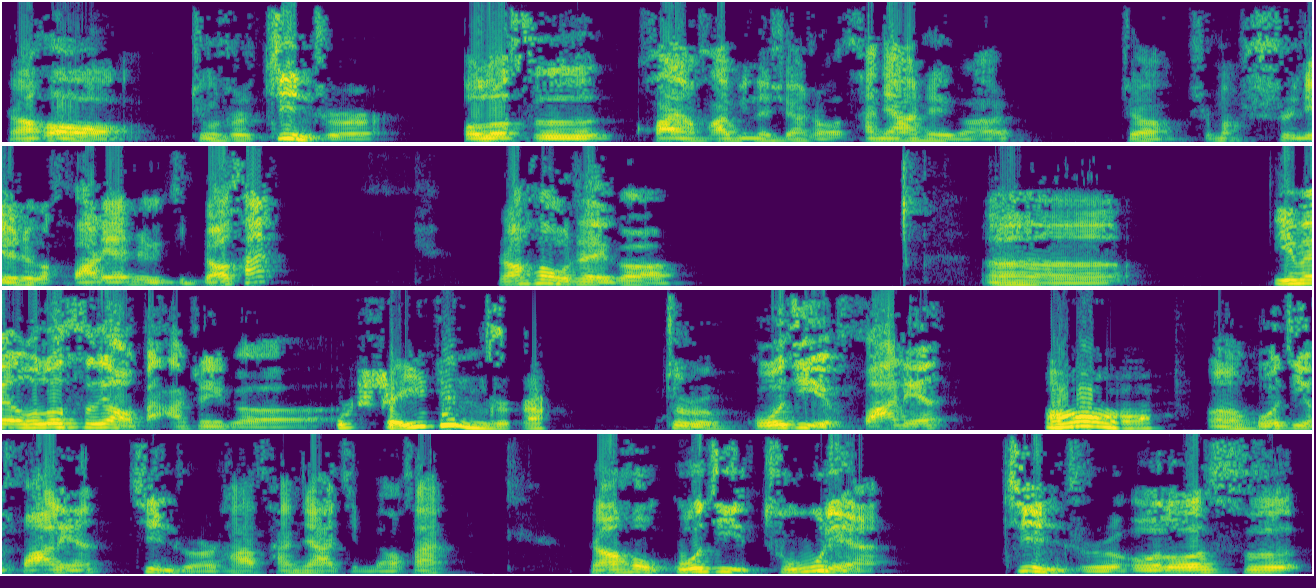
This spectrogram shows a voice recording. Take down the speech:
然后就是禁止俄罗斯花样滑冰的选手参加这个叫什么世界这个滑联这个锦标赛，然后这个，呃。因为俄罗斯要打这个，谁禁止？就是国际滑联哦，呃，国际滑联禁止他参加锦标赛，然后国际足联禁止俄罗斯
